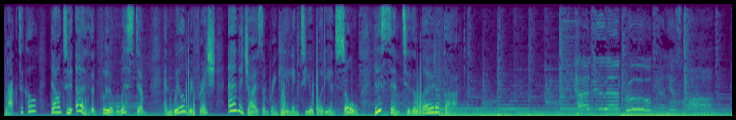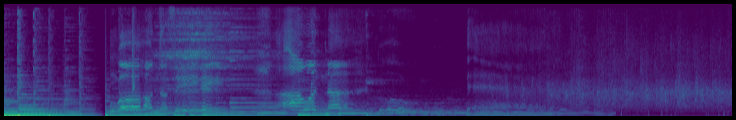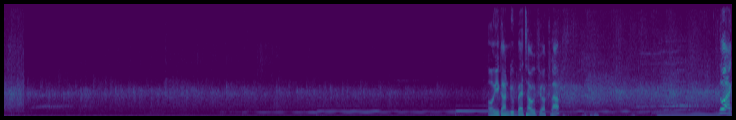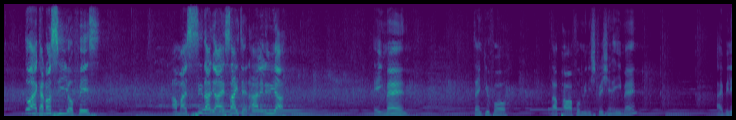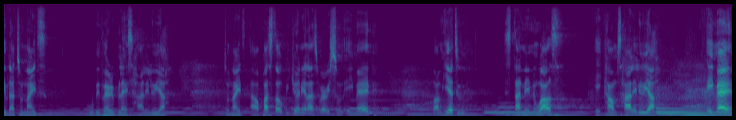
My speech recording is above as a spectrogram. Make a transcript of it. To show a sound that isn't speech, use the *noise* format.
practical, down to earth, and full of wisdom, and will refresh, energize, and bring healing to your body and soul. Listen to the Word of God. Can do better with your clap. Though I, though I cannot see your face, I must see that you are excited. Hallelujah. Amen. Thank you for that powerful ministration. Amen. I believe that tonight we'll be very blessed. Hallelujah. Tonight, our pastor will be joining us very soon. Amen. But I'm here to stand in whilst he comes. Hallelujah. Amen.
